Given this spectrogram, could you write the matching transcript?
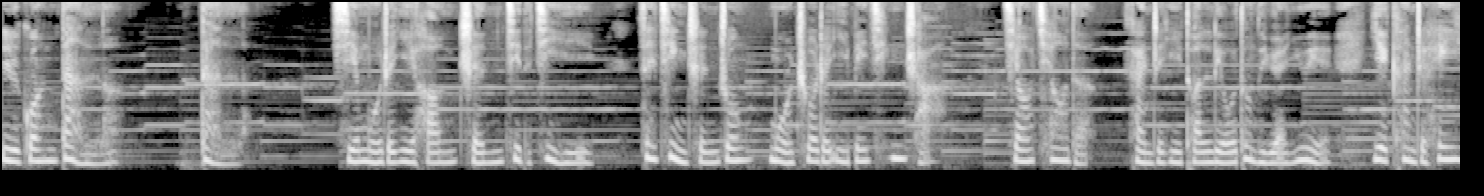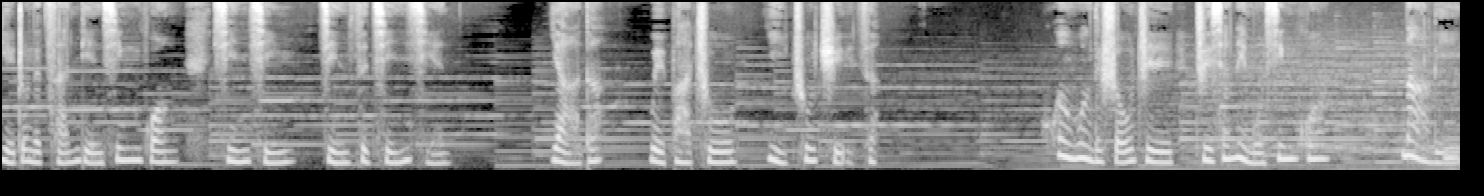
日光淡了，淡了，斜磨着一行沉寂的记忆，在静沉中默啜着一杯清茶，悄悄地看着一团流动的圆月，也看着黑夜中的残点星光，心情仅似琴弦，哑的未发出一出曲子。晃望的手指指向那抹星光。那里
